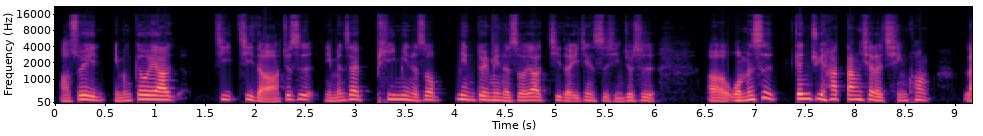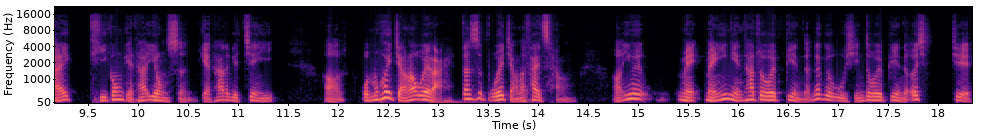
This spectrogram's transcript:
啊！所以你们各位要记记得啊，就是你们在批命的时候，面对面的时候要记得一件事情，就是呃，我们是根据他当下的情况来提供给他用神，给他那个建议啊。我们会讲到未来，但是不会讲的太长啊，因为每每一年它都会变的，那个五行都会变的，而且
